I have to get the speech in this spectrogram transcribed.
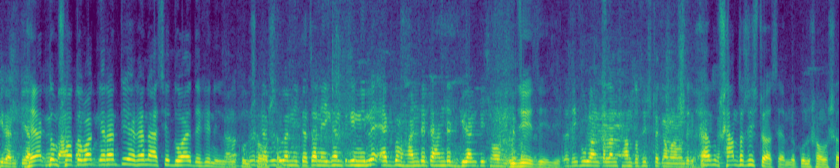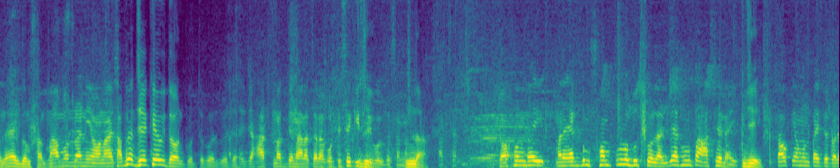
গ্যারান্টি হ্যাঁ একদম শতভাগ গ্যারান্টি এখানে আসে দোয়ায় দেখে নিবে কোনো সমস্যা নিতে চান এইখান থেকে নিলে একদম হান্ড্রেড হান্ড্রেড গ্যারান্টি সহ জি জি জি। আচ্ছা, দেখি উলান পালান শান্তশিষ্ট কেমন আমাদের একদম শান্তশিষ্ট আছে আপনি কোনো সমস্যা নেই একদম শান্ত মামুনরা নিয়ে অনায়াস আপনি যে কেউই দহন করতে পারবে এটা। এই যে হাত মাত দিয়ে নাড়াচাড়া করতেছে কিছুই বলতেছে না। না। আচ্ছা। যখন ভাই মানে একদম সম্পূর্ণ দুধ চলে আসবে এখনও তো আসে নাই। জি। তাও কেমন পাইতে পারে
